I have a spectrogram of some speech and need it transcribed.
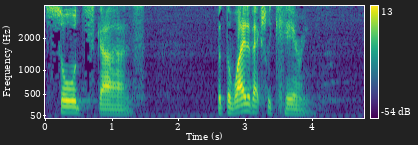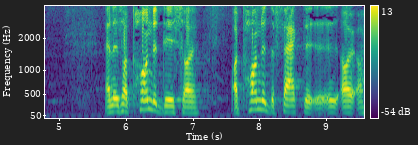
sword scars, but the weight of actually caring. And as I pondered this, I, I pondered the fact that uh, I, I,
